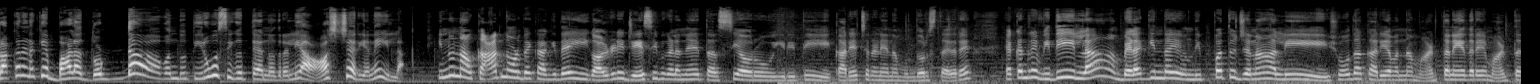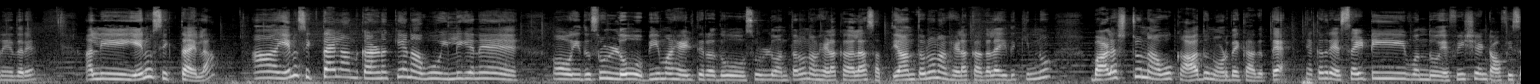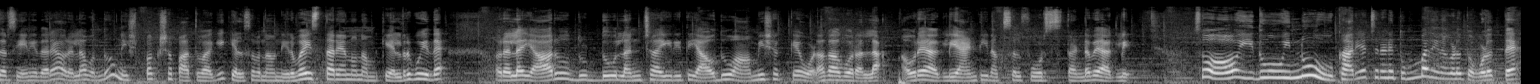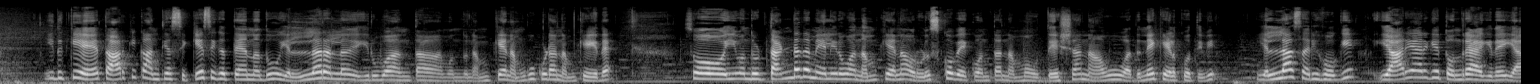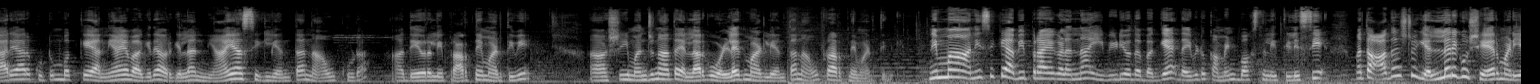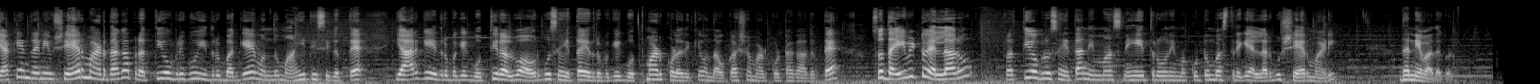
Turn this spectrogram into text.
ಪ್ರಕರಣಕ್ಕೆ ಬಹಳ ದೊಡ್ಡ ಒಂದು ತಿರುವು ಸಿಗುತ್ತೆ ಅನ್ನೋದರಲ್ಲಿ ಆಶ್ಚರ್ಯನೇ ಇಲ್ಲ. ಇನ್ನು ನಾವು ಕಾರ್ ನೋಡಬೇಕಾಗಿದೆ, ಈಗ ಆಲ್ರೆಡಿ ಜೆ ಸಿ ಬಿಗಳನ್ನೇ ತರಿಸಿ ಅವರು ಈ ರೀತಿ ಕಾರ್ಯಾಚರಣೆಯನ್ನು ಮುಂದುವರಿಸ್ತಾ ಇದ್ದಾರೆ ಯಾಕಂದರೆ ವಿಧಿ ಇಲ್ಲ, ಬೆಳಗ್ಗಿಂದ ಒಂದು ಇಪ್ಪತ್ತು ಜನ ಅಲ್ಲಿ ಶೋಧ ಕಾರ್ಯವನ್ನು ಮಾಡ್ತಾನೇ ಇದ್ದಾರೆ ಮಾಡ್ತಾನೆ ಇದ್ದಾರೆ ಅಲ್ಲಿ ಏನೂ ಸಿಗ್ತಾ ಇಲ್ಲ. ಏನೂ ಸಿಗ್ತಾ ಇಲ್ಲ ಅಂದ ಕಾರಣಕ್ಕೆ ನಾವು ಇಲ್ಲಿಗೇನೆ ಇದು ಸುಳ್ಳು, ಭೀಮಾ ಹೇಳ್ತಿರೋದು ಸುಳ್ಳು ಅಂತಲೂ ನಾವು ಹೇಳೋಕ್ಕಾಗಲ್ಲ, ಸತ್ಯ ಅಂತಲೂ ನಾವು ಹೇಳೋಕ್ಕಾಗಲ್ಲ. ಇದಕ್ಕಿನ್ನೂ ಭಾಳಷ್ಟು ನಾವು ಕಾದು ನೋಡಬೇಕಾಗುತ್ತೆ. ಯಾಕಂದರೆ ಎಸ್ ಐ ಟಿ ಒಂದು ಎಫಿಷಿಯೆಂಟ್ ಆಫೀಸರ್ಸ್ ಏನಿದ್ದಾರೆ ಅವರೆಲ್ಲ ಒಂದು ನಿಷ್ಪಕ್ಷಪಾತವಾಗಿ ಕೆಲಸವನ್ನು ನಿರ್ವಹಿಸ್ತಾರೆ ಅನ್ನೋ ನಂಬಿಕೆ ಎಲ್ರಿಗೂ ಇದೆ. ಅವರೆಲ್ಲ ಯಾರು ದುಡ್ಡು, ಲಂಚ ಈ ರೀತಿ ಯಾವುದೂ ಆಮಿಷಕ್ಕೆ ಒಳಗಾಗೋರಲ್ಲ. ಅವರೇ ಆಗಲಿ ಆ್ಯಂಟಿ ನಕ್ಸಲ್ ಫೋರ್ಸ್ ತಂಡವೇ ಆಗಲಿ. ಸೊ ಇದು ಇನ್ನೂ ಕಾರ್ಯಾಚರಣೆ ತುಂಬ ದಿನಗಳು ತಗೊಳುತ್ತೆ. ಇದಕ್ಕೆ ತಾರ್ಕಿಕ ಅಂತ್ಯ ಸಿಕ್ಕೇ ಸಿಗುತ್ತೆ ಅನ್ನೋದು ಎಲ್ಲರಲ್ಲ ಇರುವ ಅಂತ ಒಂದು ನಂಬಿಕೆ, ನಮಗೂ ಕೂಡ ನಂಬಿಕೆ ಇದೆ. ಸೊ ಈ ಒಂದು ತಂಡದ ಮೇಲಿರುವ ನಂಬಿಕೆಯನ್ನು ಅವ್ರು ಉಳಿಸ್ಕೋಬೇಕು ಅಂತ ನಮ್ಮ ಉದ್ದೇಶ. ನಾವು ಅದನ್ನೇ ಕೇಳ್ಕೊತೀವಿ. ಎಲ್ಲ ಸರಿ ಹೋಗಿ ಯಾರ್ಯಾರಿಗೆ ತೊಂದರೆ ಆಗಿದೆ, ಯಾರ್ಯಾರ ಕುಟುಂಬಕ್ಕೆ ಅನ್ಯಾಯವಾಗಿದೆ, ಅವ್ರಿಗೆಲ್ಲ ನ್ಯಾಯ ಸಿಗಲಿ ಅಂತ ನಾವು ಕೂಡ ಆ ದೇವರಲ್ಲಿ ಪ್ರಾರ್ಥನೆ ಮಾಡ್ತೀವಿ. ಶ್ರೀ ಮಂಜುನಾಥ ಎಲ್ಲರಿಗೂ ಒಳ್ಳೇದು ಮಾಡಲಿ ಅಂತ ನಾವು ಪ್ರಾರ್ಥನೆ ಮಾಡ್ತೀವಿ. ನಿಮ್ಮ ಅನಿಸಿಕೆ ಅಭಿಪ್ರಾಯಗಳನ್ನು ಈ ವಿಡಿಯೋದ ಬಗ್ಗೆ ದಯವಿಟ್ಟು ಕಮೆಂಟ್ ಬಾಕ್ಸ್ನಲ್ಲಿ ತಿಳಿಸಿ ಮತ್ತು ಆದಷ್ಟು ಎಲ್ಲರಿಗೂ ಶೇರ್ ಮಾಡಿ. ಯಾಕೆಂದರೆ ನೀವು ಶೇರ್ ಮಾಡಿದಾಗ ಪ್ರತಿಯೊಬ್ಬರಿಗೂ ಇದ್ರ ಬಗ್ಗೆ ಒಂದು ಮಾಹಿತಿ ಸಿಗುತ್ತೆ. ಯಾರಿಗೆ ಇದ್ರ ಬಗ್ಗೆ ಗೊತ್ತಿರಲ್ವೋ ಅವ್ರಿಗೂ ಸಹಿತ ಇದ್ರ ಬಗ್ಗೆ ಗೊತ್ತು ಮಾಡ್ಕೊಳ್ಳೋದಕ್ಕೆ ಒಂದು ಅವಕಾಶ ಮಾಡಿಕೊಟ್ಟಾಗುತ್ತೆ ಸೊ ದಯವಿಟ್ಟು ಎಲ್ಲರೂ ಪ್ರತಿಯೊಬ್ಬರು ಸಹಿತ ನಿಮ್ಮ ಸ್ನೇಹಿತರು, ನಿಮ್ಮ ಕುಟುಂಬಸ್ಥರಿಗೆ ಎಲ್ಲರಿಗೂ ಶೇರ್ ಮಾಡಿ. ಧನ್ಯವಾದಗಳು.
